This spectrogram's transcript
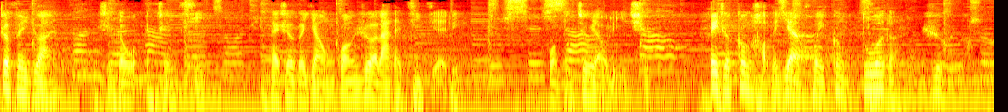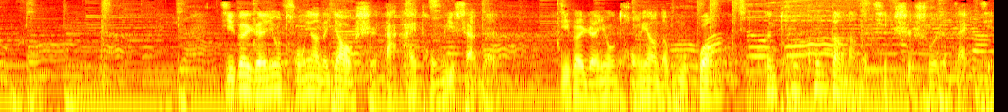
这份缘值得我们珍惜。在这个阳光热辣的季节里，我们就要离去。为着更好的宴会，更多的热闹。几个人用同样的钥匙打开同一扇门，几个人用同样的目光跟空空荡荡的寝室说着再见。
